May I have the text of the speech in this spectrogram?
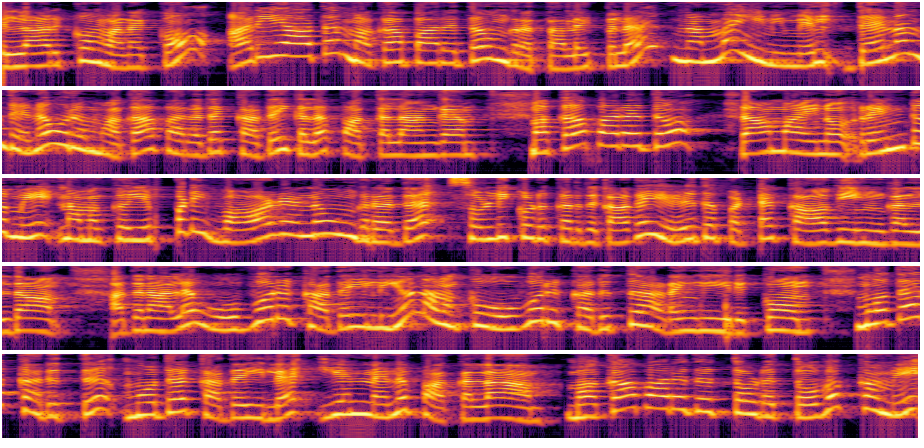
எல்லாருக்கும் வணக்கம். அறியாத மகாபாரதம்ங்கிற தலைப்புல நம்ம இனிமேல் தினம் தினம் ஒரு மகாபாரத கதைகளை பார்க்கலாங்க. மகாபாரதம் ராமாயணம் ரெண்டுமே நமக்கு எப்படி வாழணுங்கிறத சொல்லி கொடுக்கறதுக்காக எழுதப்பட்ட காவியங்கள் தான். அதனால ஒவ்வொரு கதையிலையும் நமக்கு ஒவ்வொரு கருத்து அடங்கி இருக்கும். முத கருத்து முத கதையில என்னன்னு பார்க்கலாம். மகாபாரதத்தோட துவக்கமே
